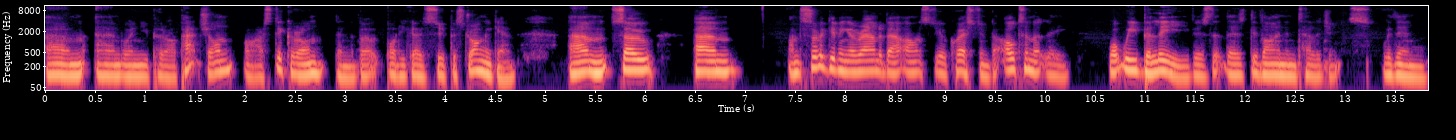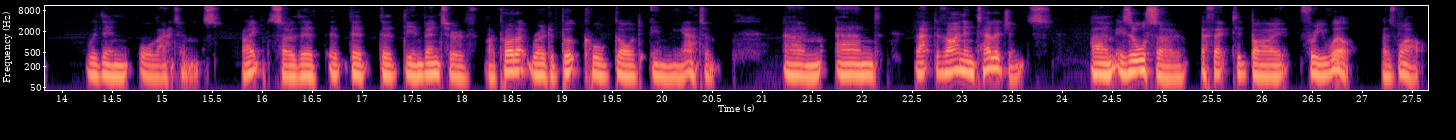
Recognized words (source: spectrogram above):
Um, and when you put our patch on or our sticker on, then the body goes super strong again. Um, so um, I'm sort of giving a roundabout answer to your question, but ultimately, what we believe is that there's divine intelligence within within all atoms, right? So the the the, the inventor of my product wrote a book called God in the Atom, um, and that divine intelligence um, is also affected by free will as well.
